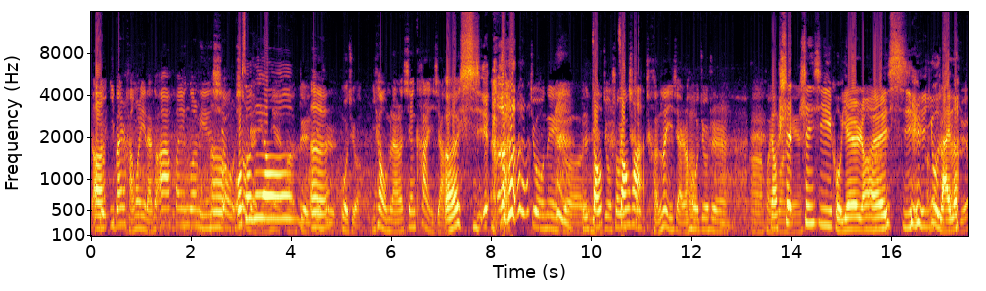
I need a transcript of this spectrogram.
啊就一般是韩国人一来都啊欢迎光临，嗯笑我笑脸迎面送你哟啊，对，就嗯是过去了。一看我们来了，先看一下，呃洗就那个 脸脏就稍微沉沉了一下，然后嗯就是啊然后深。深吸一口烟，然后哎洗然后又来了感，觉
